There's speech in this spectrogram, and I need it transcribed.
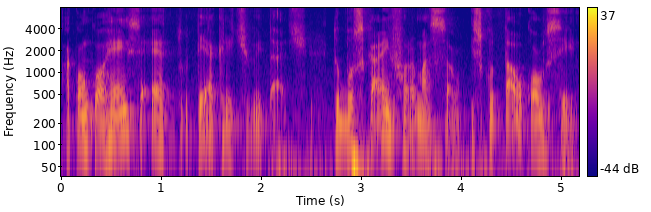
A concorrência é tu ter a criatividade, tu buscar a informação, escutar o conselho.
